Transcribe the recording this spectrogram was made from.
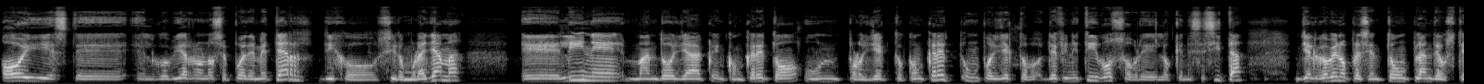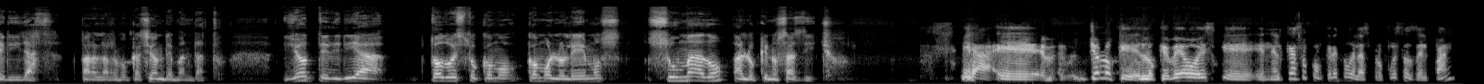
hoy este el gobierno no se puede meter, dijo Ciro Murayama. El INE mandó ya en concreto un proyecto concreto, un proyecto definitivo sobre lo que necesita y el gobierno presentó un plan de austeridad para la revocación de mandato. Yo te diría todo esto cómo, cómo lo leemos sumado a lo que nos has dicho. Mira, eh, yo lo que lo que veo es que en el caso concreto de las propuestas del PAN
